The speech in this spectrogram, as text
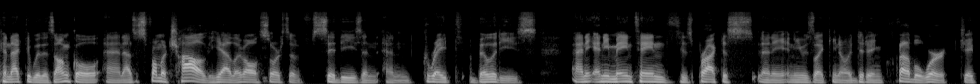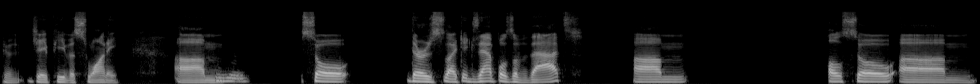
connected with his uncle. And as from a child, he had like all sorts of siddhis and, and great abilities. And he, and he maintained his practice and he, and he was like, you know, did incredible work, JP, JP Vaswani. Um, Mm-hmm. so there's like examples of that. Um, also, um,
